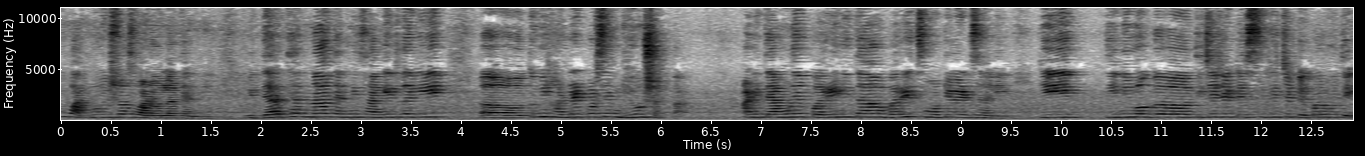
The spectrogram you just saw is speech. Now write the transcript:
खूप आत्मविश्वास वाढवला त्यांनी. विद्यार्थ्यांना त्यांनी सांगितलं की तुम्ही हंड्रेड पर्सेंट घेऊ शकता. आणि त्यामुळे परिणिता बरीच मोटिवेट झाली की तिने मग तिचे जे टेस्ट सिरीजचे पेपर होते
